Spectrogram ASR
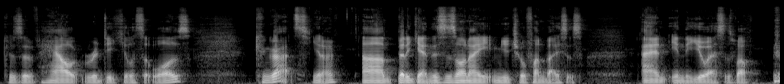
because of how ridiculous it was, congrats, you know. Um, but again, this is on a mutual fund basis, and in the US as well.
